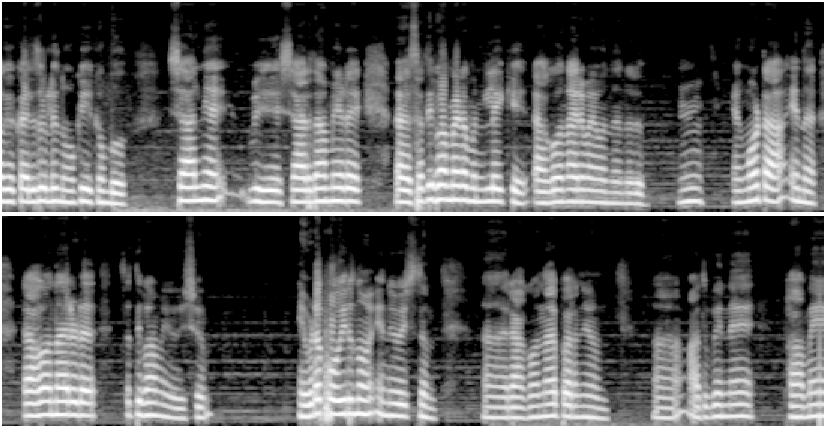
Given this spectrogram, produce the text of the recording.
ആകെ കരുതുള്ളി നോക്കി നിൽക്കുമ്പോൾ ശാലിനി ശാരദാമ്മയുടെ സത്യഭാമയുടെ മുന്നിലേക്ക് രാഘവൻ നായരുമായി വന്നു നിന്നതും "ഉം, എങ്ങോട്ടാ എന്ന് രാഘവൻ സത്യഭാമ ചോദിച്ചു. എവിടെ പോയിരുന്നു എന്ന് ചോദിച്ചതും രാഘവൻ നായർ പറഞ്ഞു "ആ, അത് പിന്നെ ഭാമേ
